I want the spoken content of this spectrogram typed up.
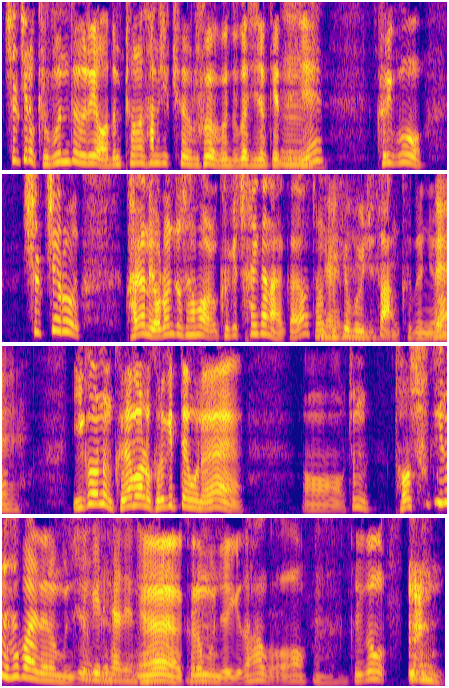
실제로 그분들이 얻은 표는 30표로 누가 지적했듯이 음. 그리고 실제로 과연 여론조사 하면 그렇게 차이가 날까요? 저는 네네. 그렇게 보이지도 않거든요. 네. 이거는 그야말로 그렇기 때문에 어 좀 더 수기를 해봐야 되는 문제. 수기를 해야 되는. 예, 그런 네. 문제이기도 하고 음. 그리고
